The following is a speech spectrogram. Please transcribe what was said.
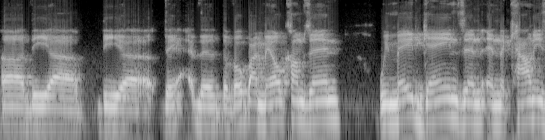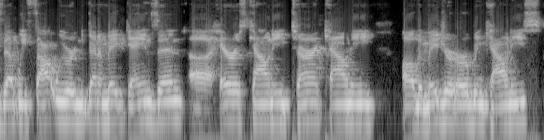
uh, the, uh, the, uh, the the the vote by mail comes in. We made gains in, in the counties that we thought we were going to make gains in uh, Harris County, Tarrant County, all the major urban counties.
